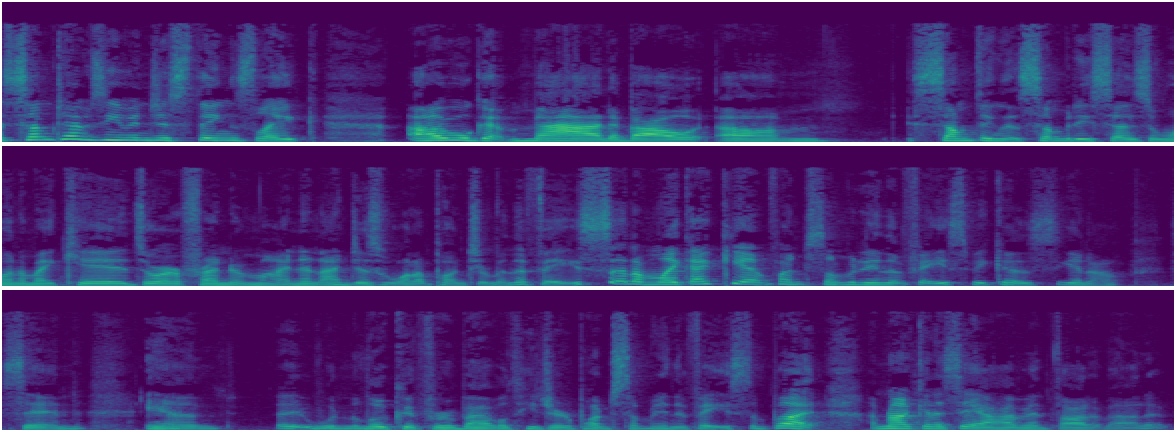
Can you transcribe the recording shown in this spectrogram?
Sometimes even just things like I will get mad about um something that somebody says to one of my kids or a friend of mine and I just want to punch them in the face. And I'm like, I can't punch somebody in the face because, you know, sin and it wouldn't look good for a Bible teacher to punch somebody in the face. But I'm not going to say I haven't thought about it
